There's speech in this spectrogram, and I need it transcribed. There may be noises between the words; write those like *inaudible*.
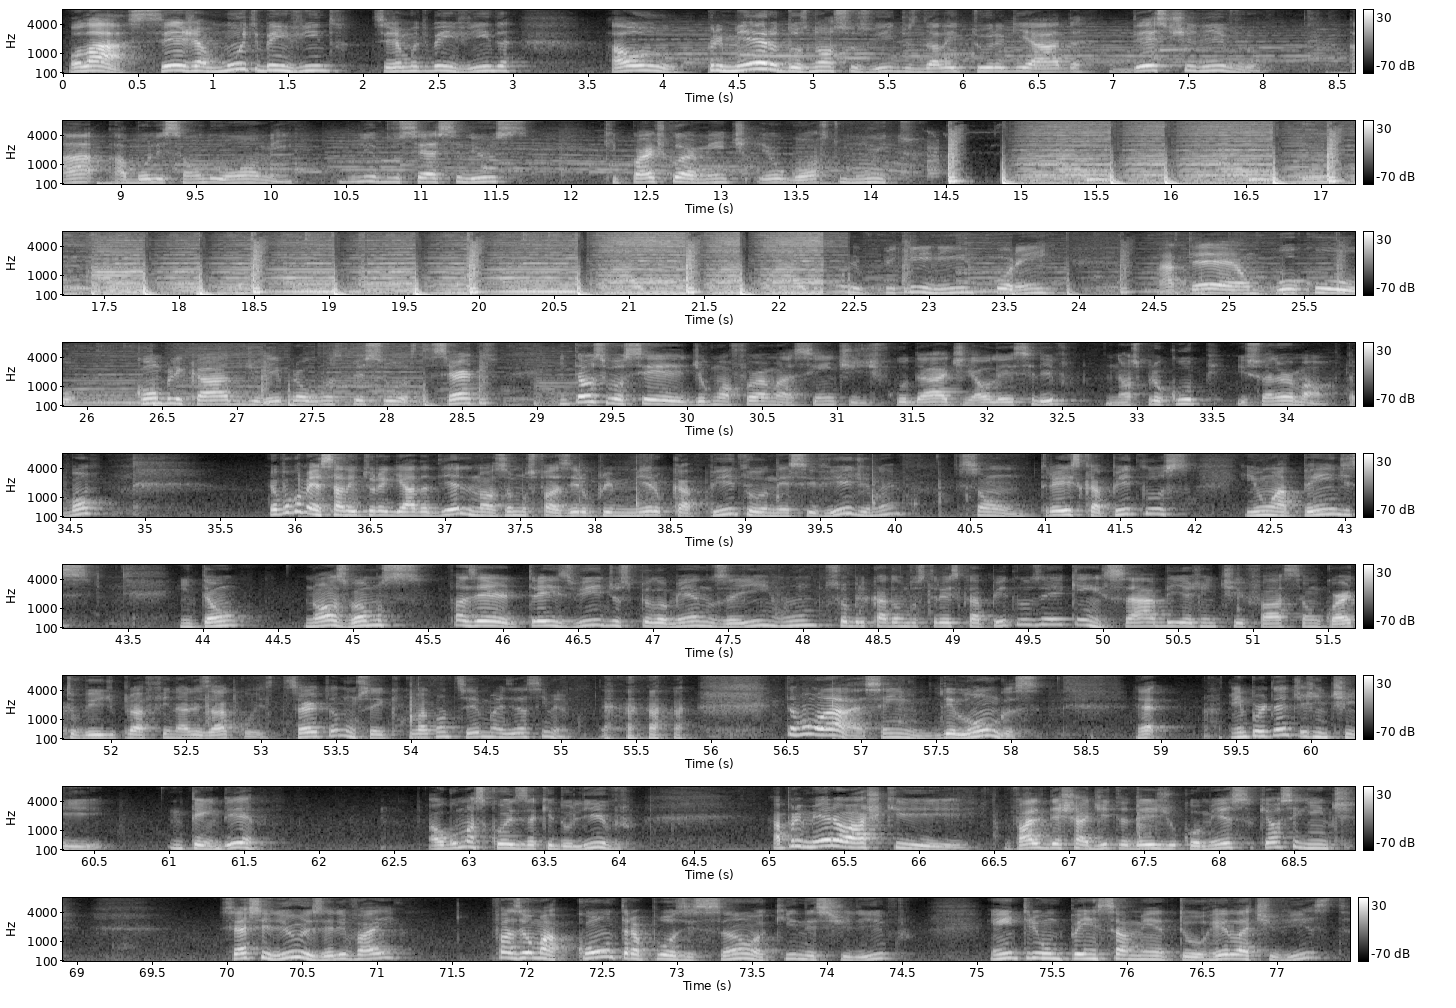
Olá, seja muito bem-vindo, seja muito bem-vinda ao primeiro dos nossos vídeos da leitura guiada deste livro, A Abolição do Homem, do livro do C.S. Lewis, que particularmente eu gosto muito. Um livro pequenininho, porém até um pouco complicado de ler para algumas pessoas, tá certo? Então, se você de alguma forma sente dificuldade ao ler esse livro, não se preocupe, isso é normal, tá bom? Eu vou começar a leitura guiada dele, nós vamos fazer o primeiro capítulo nesse vídeo, né? São três capítulos e um apêndice. Então, nós vamos fazer três vídeos pelo menos aí, um sobre cada um dos três capítulos e quem sabe a gente faça um quarto vídeo para finalizar a coisa, certo? Eu não sei o que vai acontecer, mas é assim mesmo. *laughs* então vamos lá, sem delongas. É, é importante a gente entender algumas coisas aqui do livro. A primeira eu acho que vale deixar dita desde o começo, que é o seguinte: C.S. Lewis ele vai fazer uma contraposição aqui neste livro entre um pensamento relativista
